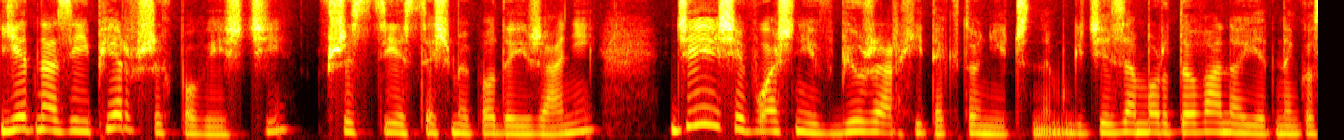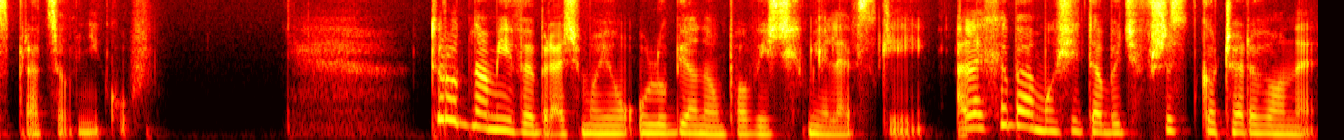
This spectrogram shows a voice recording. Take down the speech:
Jedna z jej pierwszych powieści, Wszyscy jesteśmy podejrzani, dzieje się właśnie w biurze architektonicznym, gdzie zamordowano jednego z pracowników. Trudno mi wybrać moją ulubioną powieść Chmielewskiej, ale chyba musi to być Wszystko Czerwone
